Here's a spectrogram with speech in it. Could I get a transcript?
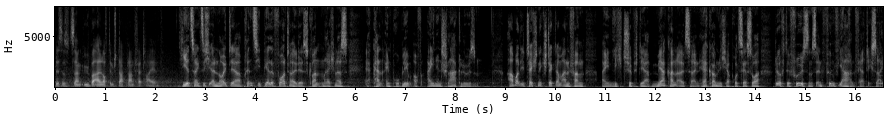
es ist sozusagen überall auf dem Stadtplan verteilt. Hier zeigt sich erneut der prinzipielle Vorteil des Quantenrechners. Er kann ein Problem auf einen Schlag lösen. Aber die Technik steckt am Anfang. Ein Lichtchip, der mehr kann als ein herkömmlicher Prozessor, dürfte frühestens in fünf Jahren fertig sein.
